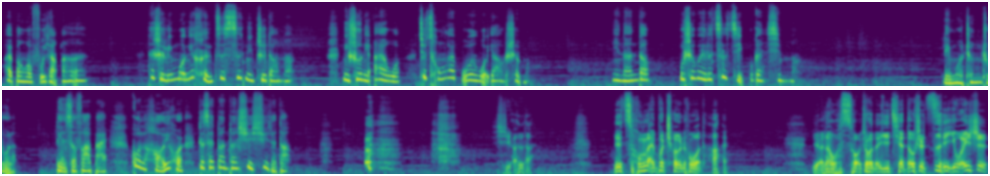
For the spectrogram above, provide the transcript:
还帮我抚养安安。但是林墨，你很自私，你知道吗？你说你爱我，却从来不问我要什么。你难道不是为了自己不甘心吗？”林墨怔住了。脸色发白，过了好一会儿，这才断断续续的道：“原来你从来不承认我的爱，原来我所做的一切都是自以为是，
